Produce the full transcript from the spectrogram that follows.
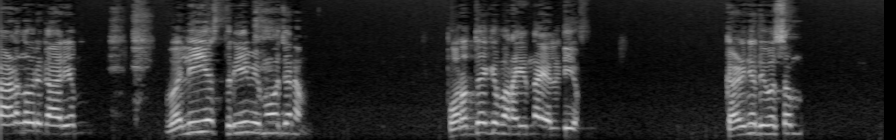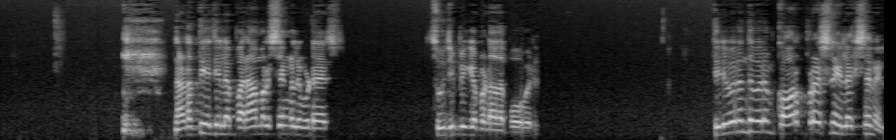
കാണുന്ന ഒരു കാര്യം വലിയ സ്ത്രീ വിമോചനം പുറത്തേക്ക് പറയുന്ന എൽ ഡി എഫ് കഴിഞ്ഞ ദിവസം നടത്തിയ ചില പരാമർശങ്ങൾ ഇവിടെ സൂചിപ്പിക്കപ്പെടാതെ പോകരുത് തിരുവനന്തപുരം കോർപ്പറേഷൻ ഇലക്ഷനിൽ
